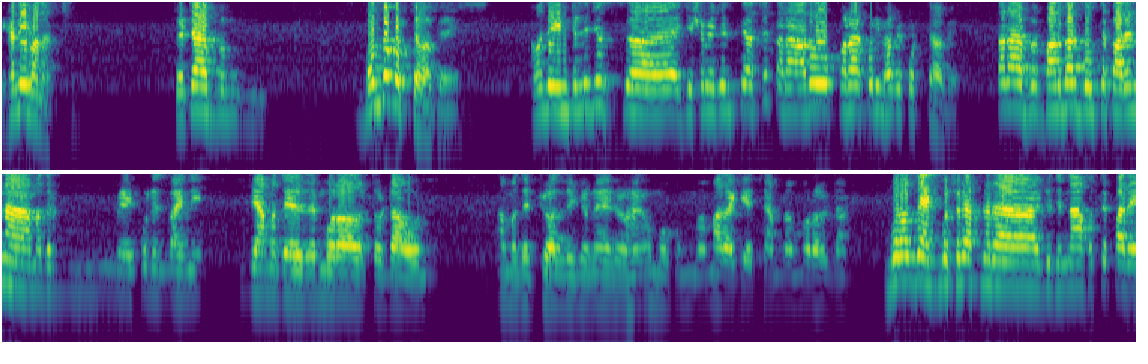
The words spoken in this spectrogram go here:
এখানেই বানাচ্ছে। তো এটা বন্ধ করতে হবে। আমাদের ইন্টেলিজেন্স যেসব এজেন্সি আছে তারা আরও কড়াকড়িভাবে করতে হবে। তারা বারবার বলতে পারে না আমাদের পুলিশ বাহিনী যে আমাদের মোরাল তো ডাউন আমাদের চুয়াল্লিশ জনের হ্যাঁ, অমুক মারা গিয়েছে আমরা মোরাল ডাউন মোরাল তো এক বছরে আপনারা যদি না হতে পারে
